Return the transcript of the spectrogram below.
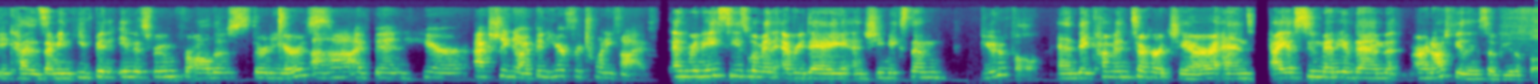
because i mean you've been in this room for all those 30 years Uh-huh. I've been here. Actually, no, I've been here for 25. And Renee sees women every day and she makes them beautiful. And they come into her chair, and I assume many of them are not feeling so beautiful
